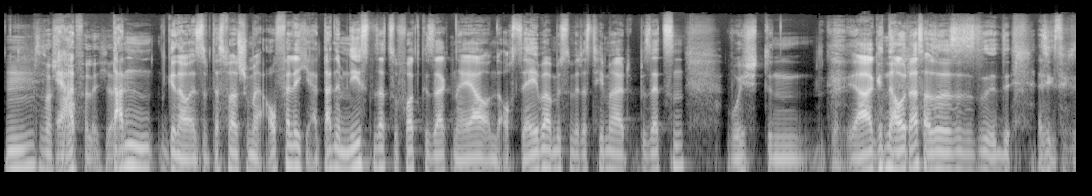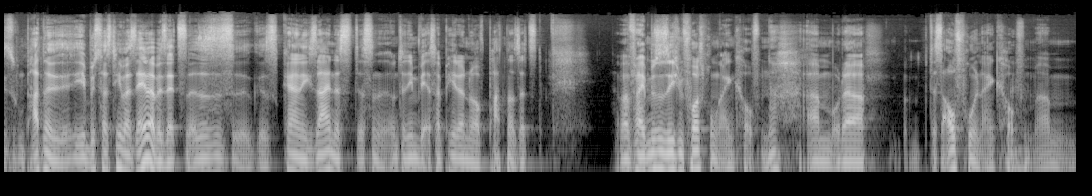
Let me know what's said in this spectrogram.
Mhm, das war schon er auffällig, ja. Dann, genau, also das war schon mal auffällig. Er hat dann im nächsten Satz sofort gesagt, naja, und auch selber müssen wir das Thema halt besetzen, wo ich dann, ja, genau das, also das ist, also ich gesagt, wir suchen Partner, ihr müsst das Thema selber besetzen. Also es, ist, es kann ja nicht sein, dass, dass ein Unternehmen wie SAP dann nur auf Partner setzt. Aber vielleicht müssen sie sich einen Vorsprung einkaufen, ne? Ähm, oder das Aufholen einkaufen. Ähm,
